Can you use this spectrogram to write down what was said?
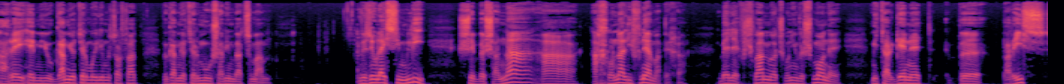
הרי הם יהיו גם יותר מועילים לצרפת וגם יותר מאושרים בעצמם. וזה אולי סמלי שבשנה האחרונה לפני המהפכה, ב-1788, מתארגנת בפריס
